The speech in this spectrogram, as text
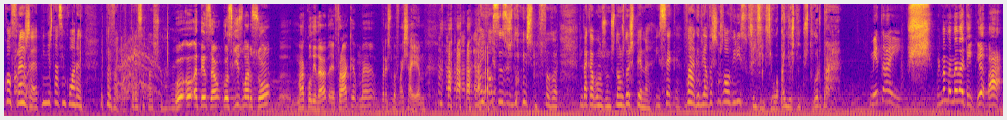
qual franja? A Peninha está assim com ar a, a parvalhar, parece apaixonada. Oh, oh, atenção, consegui isolar o som, má qualidade, é fraca, mas parece uma faixa AM. Ai, vocês os dois, por favor. Ainda acabam juntos, dão os dois pena. E seca. Vá, Gabriel, deixa-nos lá ouvir isso. Sim, sim, se eu apanho este impostor, pá. Meta aí. Shhh, mas mas- mas mete aí o quê, pá?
